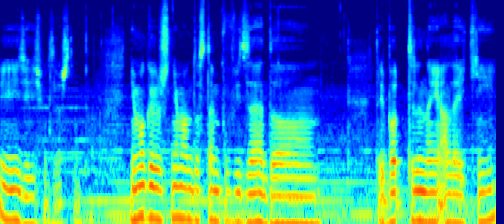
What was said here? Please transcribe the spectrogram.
I idzieliśmy zresztą. Nie mogę już, nie mam dostępu, widzę, do tej tylnej alejki.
